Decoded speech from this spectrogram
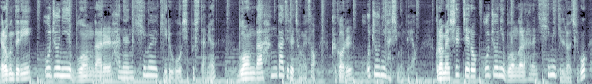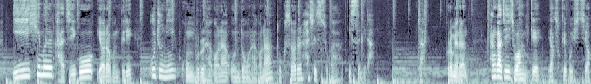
여러분들이 꾸준히 무언가를 하는 힘을 기르고 싶으시다면 무언가 한 가지를 정해서 그거를 꾸준히 하시면 돼요. 그러면 실제로 꾸준히 무언가를 하는 힘이 길러지고 이 힘을 가지고 여러분들이 꾸준히 공부를 하거나 운동을 하거나 독서를 하실 수가 있습니다. 자, 그러면은 한 가지 저와 함께 약속해 보시죠.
